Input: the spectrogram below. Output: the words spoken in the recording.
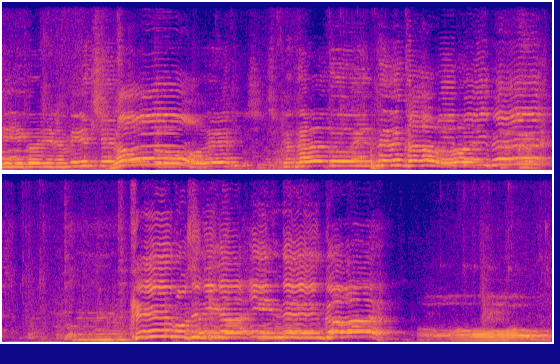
이 거리를 미친 속도에 지켜가고 있는 걸 그곳에 네가 있는 걸 오.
